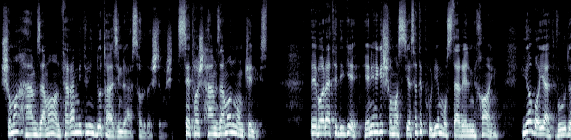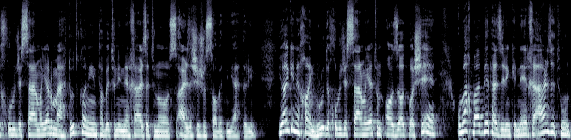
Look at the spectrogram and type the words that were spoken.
شما همزمان فقط می‌تونید دو تا از این رأس ها رو داشته باشید. سه تاش همزمان ممکن نیست. به عبارت دیگه یعنی اگه شما سیاست پولی مستقل می‌خواین یا باید ورود خروج سرمایه رو محدود کنین تا بتونین نرخ ارزتون و ارزشش رو ثابت نگه دارین. یا اگه می‌خواین ورود خروج سرمایهتون آزاد باشه اون وقت باید بپذیرین که نرخ ارزتون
